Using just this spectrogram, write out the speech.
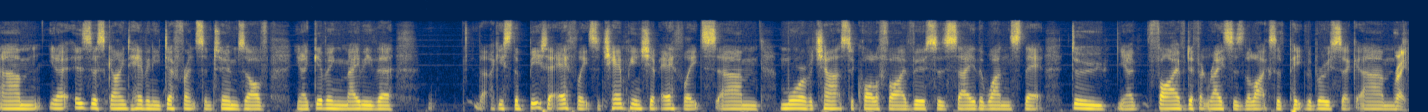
um, you know, is this going to have any difference in terms of you know giving maybe the I guess the better athletes, the championship athletes, um, more of a chance to qualify versus say the ones that do you know five different races, the likes of Pete Vabroušek. Um, right.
